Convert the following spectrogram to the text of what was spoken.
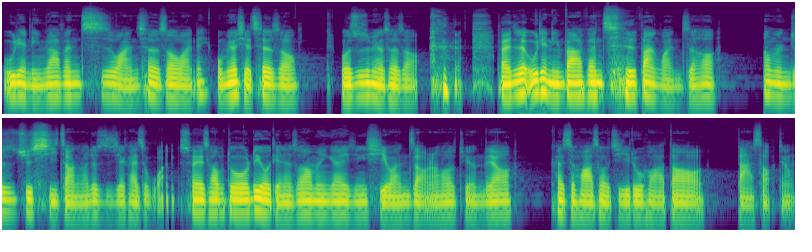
五点零八分吃完厕所完，哎，我没有写厕所，我是不是没有撤收？反正五点零八分吃饭完之后。他们就是去洗澡，然后就直接开始玩，所以差不多六点的时候，他们应该已经洗完澡，然后就要开始滑手机，一路滑到打扫这样。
